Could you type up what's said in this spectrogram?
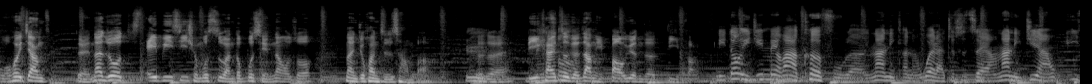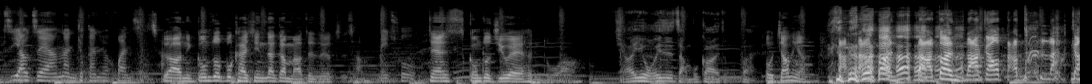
我会这样子。对，那如果 A、B、C 全部试完都不行，那我说，那你就换职场吧，嗯、对不对？离开这个让你抱怨的地方。你都已经没有办法克服了，那你可能未来就是这样。那你既然一直要这样，那你就干脆换职场。对啊，你工作不开心，那干嘛要在这个职场？没错，现在工作机会也很多啊。乔伊，我一直长不高，该怎么办？我教你啊，打打断、打断、拉高、打断、拉高。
